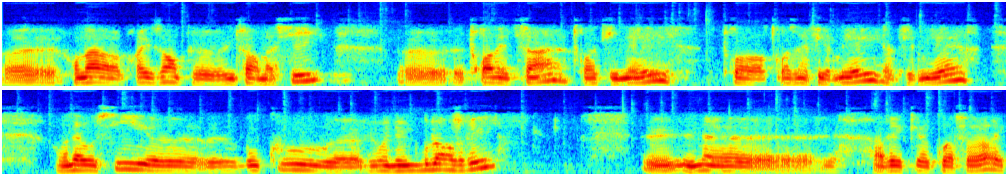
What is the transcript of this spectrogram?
Euh, on a par exemple une pharmacie, trois médecins, trois kinés, trois trois infirmiers, infirmières. On a aussi euh, beaucoup euh, on a une boulangerie, une euh, avec coiffeur, et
